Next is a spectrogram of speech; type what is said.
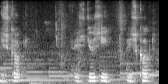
It's cooked. It's juicy. It's cooked.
